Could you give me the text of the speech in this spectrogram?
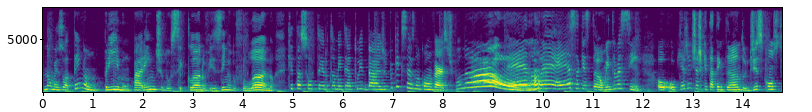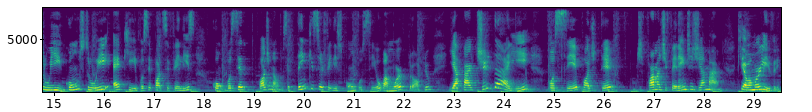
não, mas ó, tem um primo, um parente do ciclano, vizinho do fulano, que tá solteiro também tem a tua idade. Por que, que vocês não conversam? Tipo, não! É, não é essa a questão. Então, assim, o, o que a gente acha que tá tentando desconstruir, construir é que você pode ser feliz com você pode não, você tem que ser feliz com você, o amor próprio, e a partir daí você pode ter de formas diferentes de amar. Que é o amor livre.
